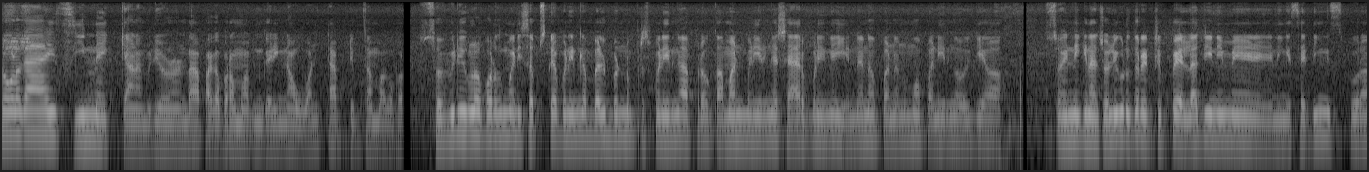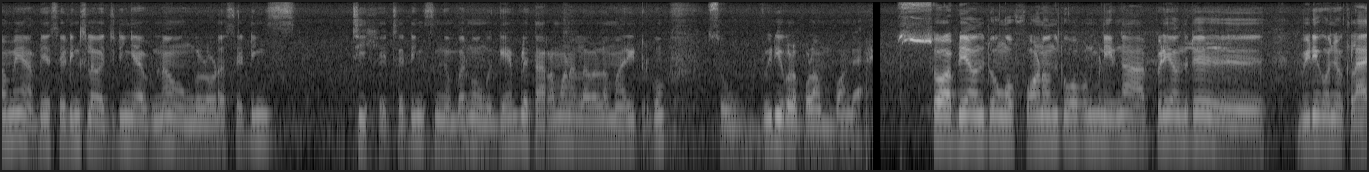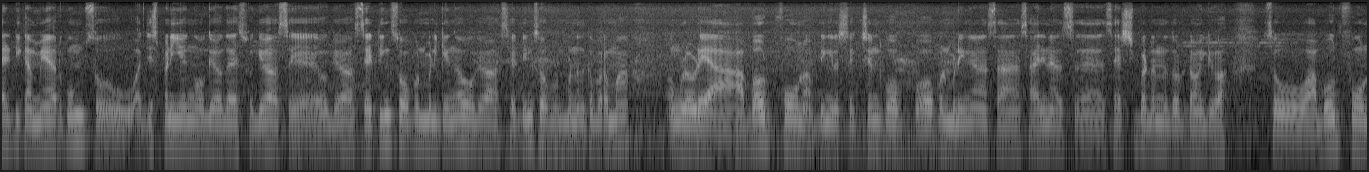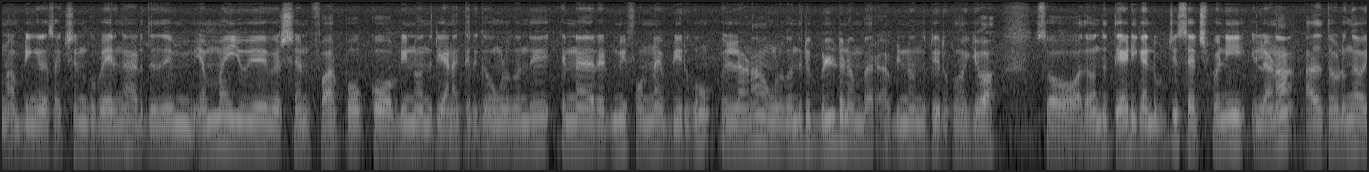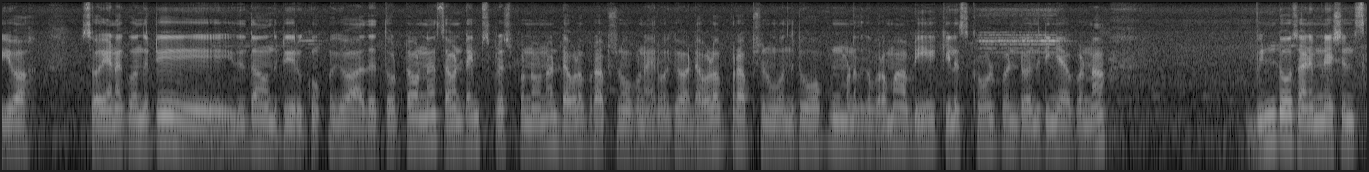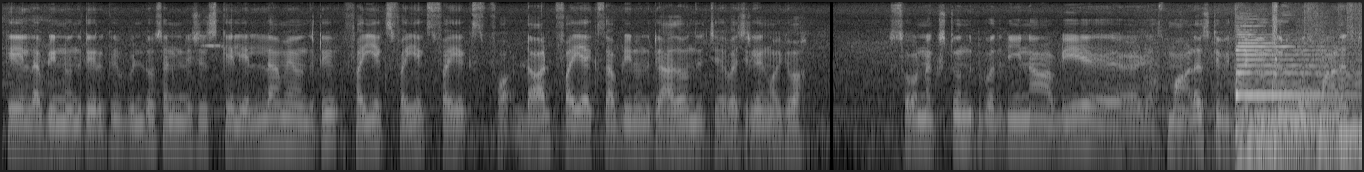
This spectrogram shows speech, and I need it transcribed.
So guys இன்னைக்கான video ரெண்டா பார்க்க போகிறோம் அப்படின்னு கேட்டிங்கன்னா ஒன் டேப் டிப் தான் பார்க்க போகிறோம் ஸோ வீடியோக்குள்ளே போகிறதுக்கு முன்னாடி சப்ஸ்கிரைப் பண்ணிடுங்க பெல் பட்டன் ப்ரெஸ் பண்ணிடுங்க அப்புறம் கமெண்ட் பண்ணிடுங்க ஷேர் பண்ணிடுங்க என்னென்ன பண்ணணுமோ பண்ணிடுங்க ஓகேவா ஸோ இன்றைக்கி நான் சொல்லிக் கொடுக்குற ட்ரிப்பு எல்லாத்தையுமே நீங்கள் செட்டிங்ஸ் பூராமே அப்படியே செட்டிங்ஸில் வச்சுட்டீங்க அப்படின்னா உங்களோட செட்டிங்ஸ் சி செட்டிங்ஸுங்க பாருங்கள் உங்கள் கேம் தரமான லெவலில் மாறிட்டுருக்கும் ஸோ வீடியோக்குள்ளே போகலாம் வாங்க. ஸோ அப்படியே வந்துட்டு உங்கள் ஃபோனை வந்துட்டு ஓப்பன் பண்ணிடுங்க அப்படியே வந்துட்டு வீடியோ கொஞ்சம் கிளாரிட்டி கம்மியாக இருக்கும். ஸோ அட்ஜஸ்ட் பண்ணிக்கோங்க. ஓகேவா கேஸ் ஓகேவா ஓகேவா செட்டிங்ஸ் ஓப்பன் பண்ணிக்கோங்க. ஓகேவா செட்டிங்ஸ் ஓப்பன் பண்ணதுக்கப்புறமா உங்களுடைய அபவுட் ஃபோன் அப்படிங்கிற செக்ஷனுக்கு ஓப் ஓப்பன் பண்ணிங்க நான் சா சாரி நான் சர்ச் பட்டனை தொட்டேன் ஓகேவா ஸோ அபவுட் ஃபோன் அப்படிங்கிற செக்ஷனுக்கு போயிருங்க. அடுத்தது MI UI version for Poco அப்படின்னு வந்துட்டு எனக்கு இருக்குது உங்களுக்கு வந்து என்ன ரெட்மி ஃபோன்னா இப்படி இருக்கும்? இல்லைனா உங்களுக்கு வந்துட்டு பில்டு நம்பர் அப்படின்னு வந்துட்டு இருக்கும் ஓகேவா ஸோ அதை வந்து தேடி கண்டுபிடிச்சி சர்ச் பண்ணி இல்லைனா அதை தொடுங்க ஓகேவா ஸோ எனக்கு வந்துட்டு இதுதான் வந்துட்டு இருக்கும். ஓகேவா அதை தொட்டோன்னே செவன் டைம்ஸ் ப்ரெஸ் பண்ணோன்னா டெவலப்பர் ஆப்ஷன் ஓப்பன் ஆயிரும். ஓகேவா டெவலப்பர் ஆப்ஷன் வந்துட்டு ஓப்பன் பண்ணதுக்கப்புறமா அப்படியே கீழே ஸ்க்ரோல் பண்ணிட்டு வந்துட்டிங்க அப்படின்னா விண்டோஸ் அனிமினேஷன் ஸ்கேல் அப்படின்னு வந்துட்டு இருக்குது விண்டோஸ் அனிமினேஷன் ஸ்கேல் எல்லாமே வந்துட்டு five X five X five X dot five X அப்படின்னு வந்துட்டு அதை வந்து வச்சுருக்கேங்க. வச்சுருக்காங்க ஓகேவா ஸோ நெக்ஸ்ட் வந்துட்டு பார்த்துட்டிங்கன்னா அப்படியே ஸ்மாலஸ்ட் வித்து வந்து ஸ்மாலஸ்ட்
